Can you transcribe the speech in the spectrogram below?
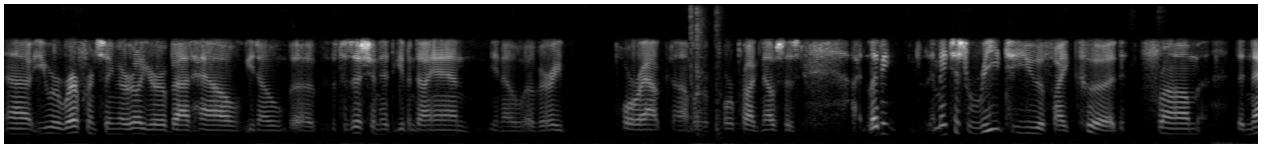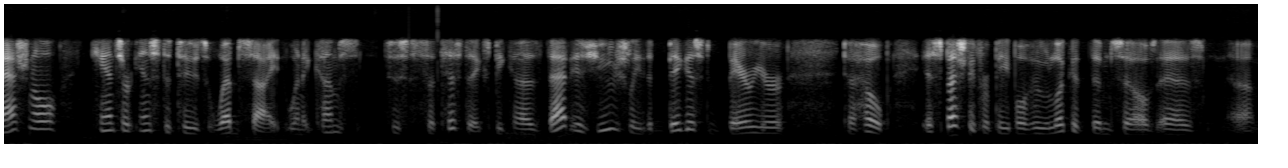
You were referencing earlier about how you know uh, the physician had given Diane you know a very poor outcome or a poor prognosis. Let me let me just read to you, if I could, from the National Cancer Institute's website when it comes to statistics, because that is usually the biggest barrier to hope, especially for people who look at themselves as, um,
